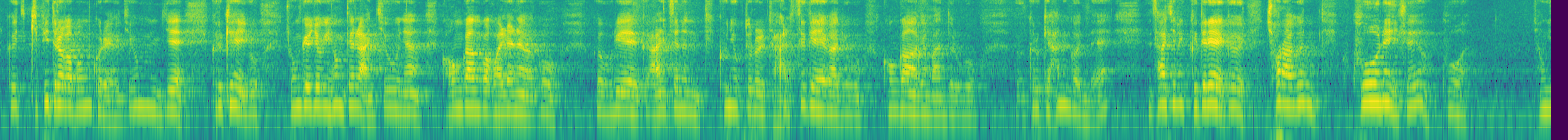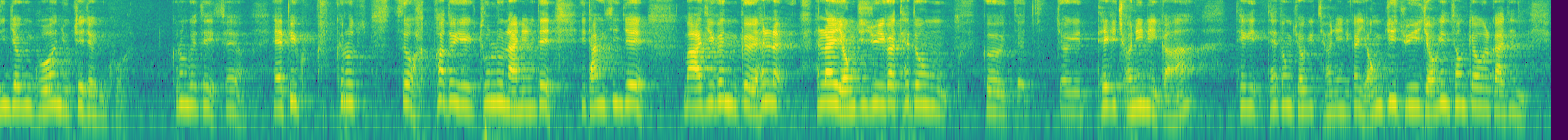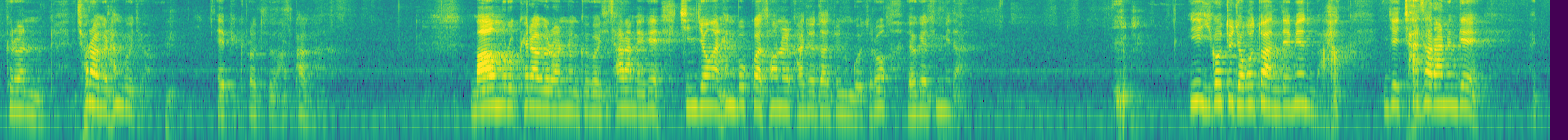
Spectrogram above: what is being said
그 깊이 들어가 보면 그래요. 지금 이제 그렇게 종교적인 형태를 안 치고 그냥 건강과 관련해 갖고 그 우리의 그 안 쓰는 근육들을 잘 쓰게 해가지고 건강하게 만들고 그렇게 하는 건데 사실은 그들의 그 철학은 구원에 있어요. 구원. 정신적인 구원, 육체적인 구원. 그런 것도 있어요. 에피크로스 학파도 둘로 나뉘는데 당시 이제 뭐 아직은 그 헬라 헬라의 영지주의가 태동 그 저, 기 되기 전이니까 태동 저기 전이니까 영지주의적인 성격을 가진 그런 철학을 한 거죠. 에피크로스 학파가. 마음으로 쾌락을 얻는 그것이 사람에게 진정한 행복과 선을 가져다 주는 것으로 여겼습니다. 이, 이것도 저것도 안 되면 막 이제 자살하는 게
